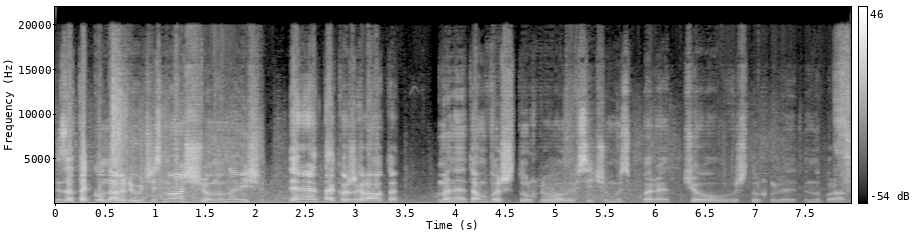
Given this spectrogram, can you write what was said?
За таку наглючість. Ну а що? Ну навіщо? Я також грав, то мене там виштурхлювали всі чомусь вперед. Чого ви виштурхлюєте? Ну правда.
